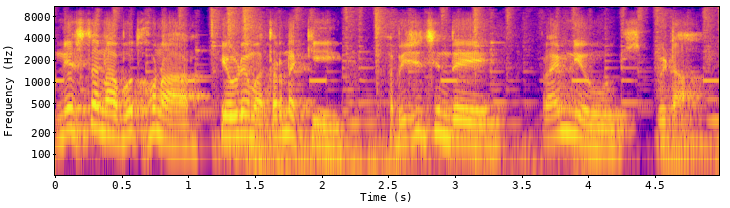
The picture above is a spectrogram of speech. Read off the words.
नेस्त नाबूत होणार एवढे मात्र नक्की. Abhijit Shinde prime news Vita.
